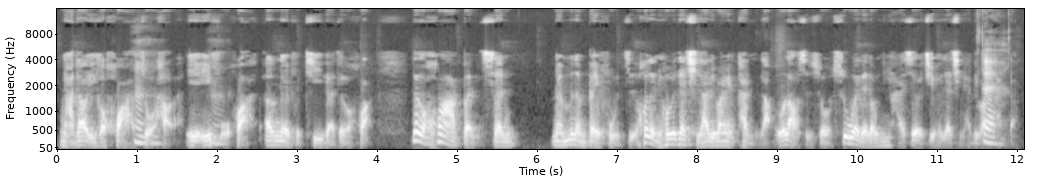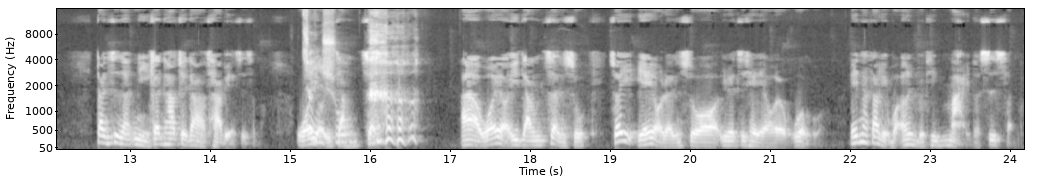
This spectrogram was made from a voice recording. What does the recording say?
拿到一个画作好了，一一幅画 NFT 的这个画，那个画本身能不能被复制，或者你会不会在其他地方也看得到？我老实说，数位的东西还是有机会在其他地方看到。但是呢，你跟他最大的差别是什么？我有一张证，啊，我有一张证书，所以也有人说，因为之前也有人问我，哎，那到底我 NFT 买的是什么？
